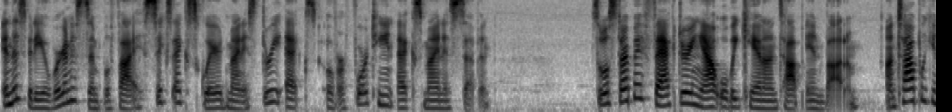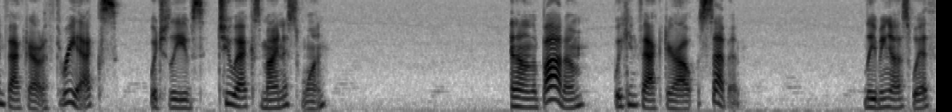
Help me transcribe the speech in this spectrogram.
In this video, we're going to simplify 6x squared minus 3x over 14x minus 7. So we'll start by factoring out what we can on top and bottom. On top, we can factor out a 3x, which leaves 2x minus 1. And on the bottom, we can factor out 7, leaving us with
